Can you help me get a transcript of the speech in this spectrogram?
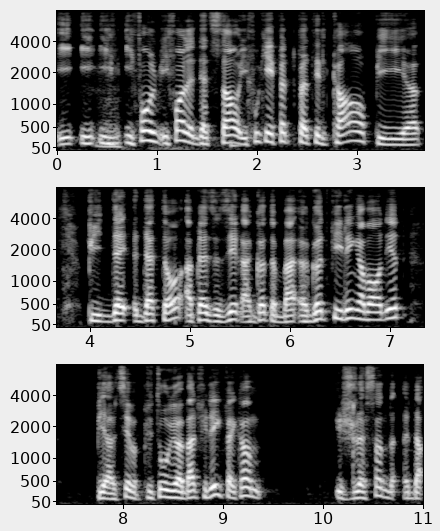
Ils, ils- ils- font, le Death Star. Il faut qu'il ait fait péter le corps. Puis, euh, puis Da- Data, à place de dire I got a, a good feeling about it, puis euh, tu sais, plutôt un bad feeling, fait comme je le sens dans,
